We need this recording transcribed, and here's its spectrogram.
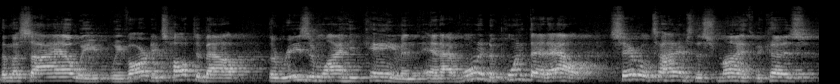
the Messiah. We, we've already talked about the reason why he came, and, and I've wanted to point that out several times this month because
